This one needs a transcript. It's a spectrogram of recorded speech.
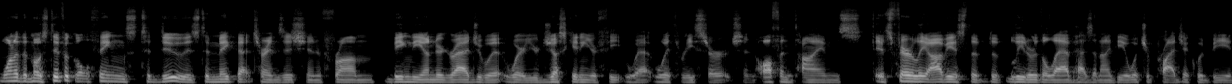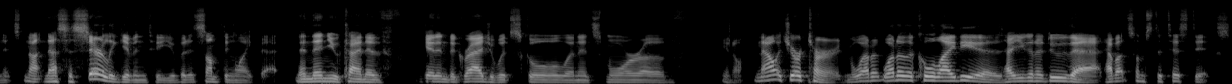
One of the most difficult things to do is to make that transition from being the undergraduate where you're just getting your feet wet with research. And oftentimes it's fairly obvious that the leader of the lab has an idea what your project would be. And it's not necessarily given to you, but it's something like that. And then you kind of get into graduate school and it's more of you know now it's your turn what what are the cool ideas how are you going to do that how about some statistics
